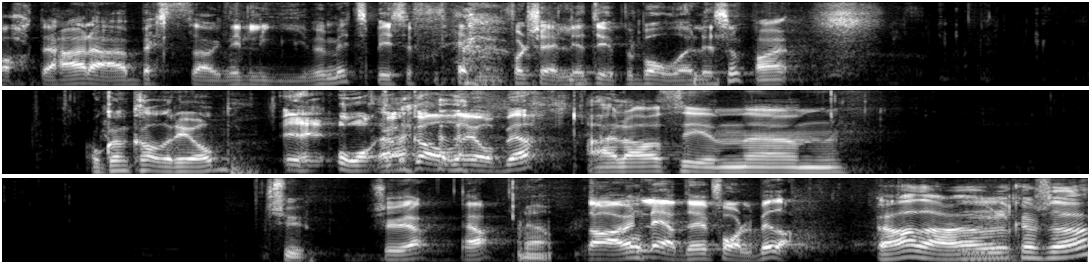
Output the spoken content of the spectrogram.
Åh, Det her er beste dagen i livet mitt. Spiser fem forskjellige typer boller, liksom. Nei. Og kan kalle det jobb. Eh, Og kan kalle det jobb, ja. Nei, la oss si en um, sju. Sju, ja. ja. Ja. Da er vi en leder foreløpig, da. Ja, det er det vel kanskje det?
